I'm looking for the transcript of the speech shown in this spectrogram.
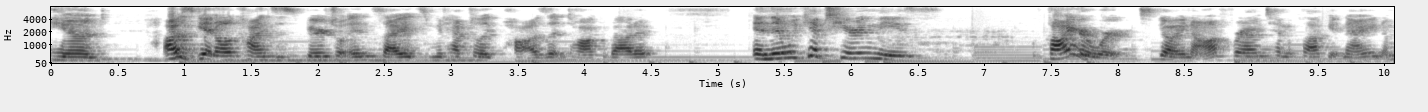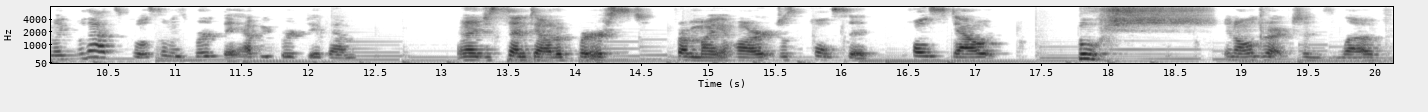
And I was getting all kinds of spiritual insights, we'd have to like pause it and talk about it. And then we kept hearing these fireworks going off around 10 o'clock at night. I'm like, well, that's cool. Someone's birthday. Happy birthday to them and I just sent out a burst from my heart, just pulsed it, pulsed out, boosh, in all directions. Love.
